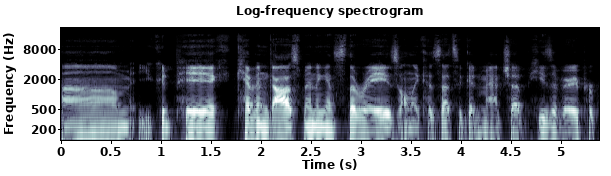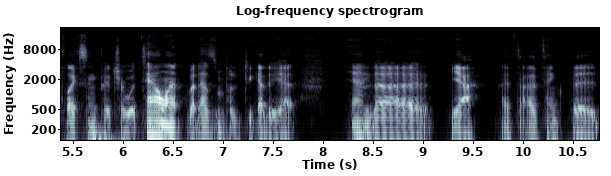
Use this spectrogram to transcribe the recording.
Um, you could pick Kevin Gausman against the Rays only because that's a good matchup. He's a very perplexing pitcher with talent, but hasn't put it together yet. And uh, yeah, I, th- I think that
